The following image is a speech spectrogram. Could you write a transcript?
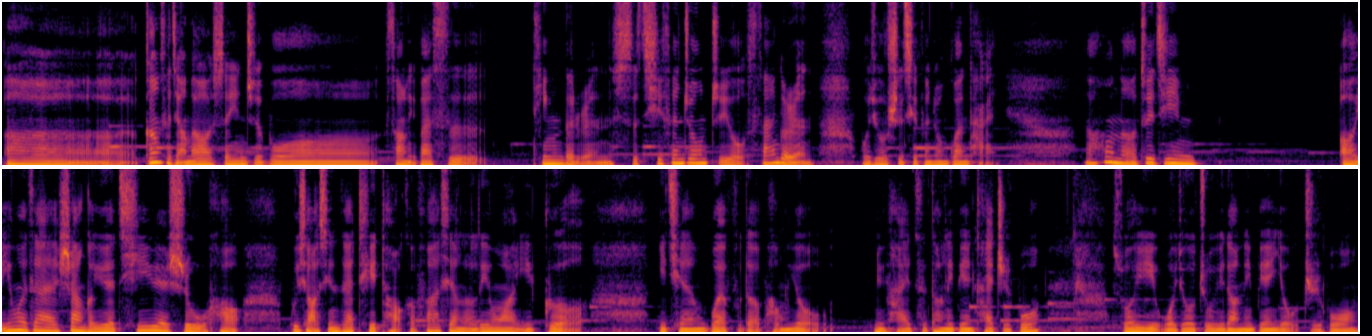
呃，刚才讲到声音直播，上礼拜四听的人十七分钟只有三个人，我就十七分钟关台。然后呢，最近，呃，因为在上个月七月十五号，不小心在 TikTok 发现了另外一个以前 WAF 的朋友女孩子到那边开直播，所以我就注意到那边有直播。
